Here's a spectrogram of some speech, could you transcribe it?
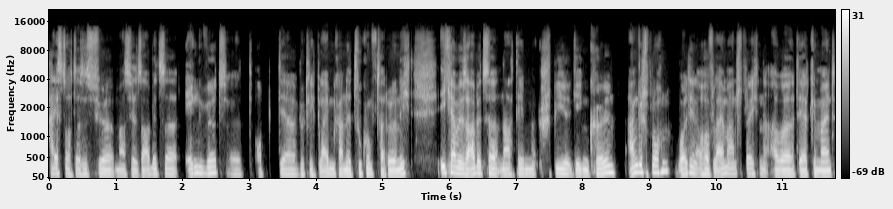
heißt auch, dass es für Marcel Sabitzer eng wird, äh, ob der wirklich bleiben kann, eine Zukunft hat oder nicht. Ich habe Sabitzer nach dem Spiel gegen Köln angesprochen, wollte ihn auch auf Leim ansprechen, aber der hat gemeint,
